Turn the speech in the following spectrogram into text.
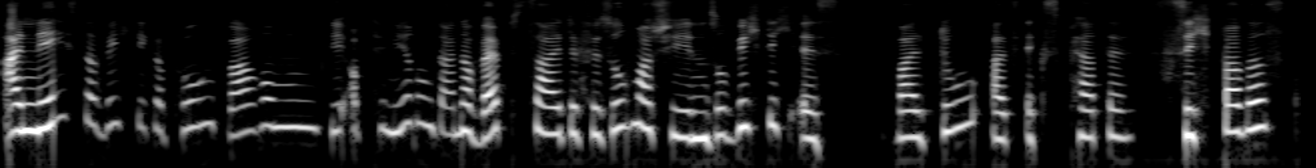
Ein nächster wichtiger Punkt, warum die Optimierung deiner Webseite für Suchmaschinen so wichtig ist, weil du als Experte sichtbar wirst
